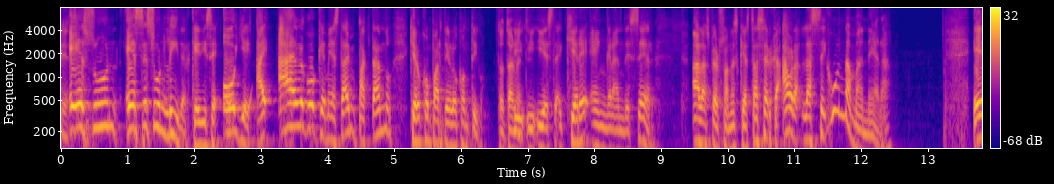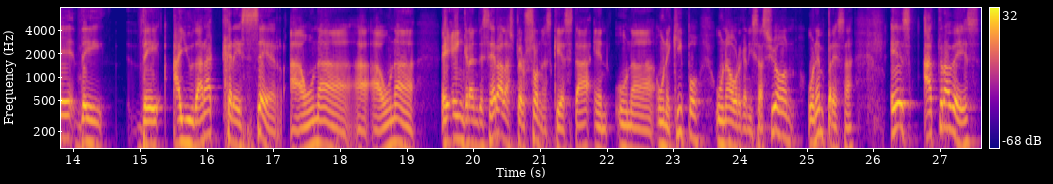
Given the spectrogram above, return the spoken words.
es. un, ese es un líder que dice, oye, hay algo que me está impactando, quiero compartirlo contigo. Totalmente. Y, este, quiere engrandecer a las personas que está cerca. Ahora, la segunda manera eh, de, de, ayudar a crecer a una, a, una e, engrandecer a las personas que está en una, un equipo, una organización, una empresa, es a través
